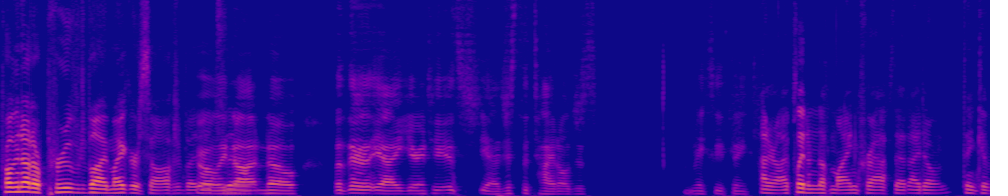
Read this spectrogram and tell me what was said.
probably not approved by microsoft but Probably it's not. No, but there. Yeah, I guarantee it's. Yeah, just the title just makes you think. i don't know i played enough minecraft that i don't think of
